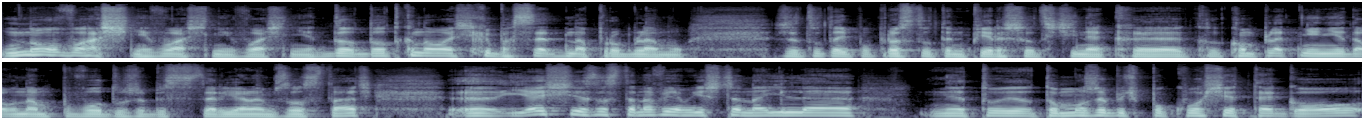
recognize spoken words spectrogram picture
No właśnie, właśnie, właśnie. Do, dotknąłeś chyba sedna problemu, że tutaj po prostu ten pierwszy odcinek e, kompletnie nie dał nam powodu, żeby z serialem zostać. E, ja się zastanawiam jeszcze na ile to, to może być pokłosie tego,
